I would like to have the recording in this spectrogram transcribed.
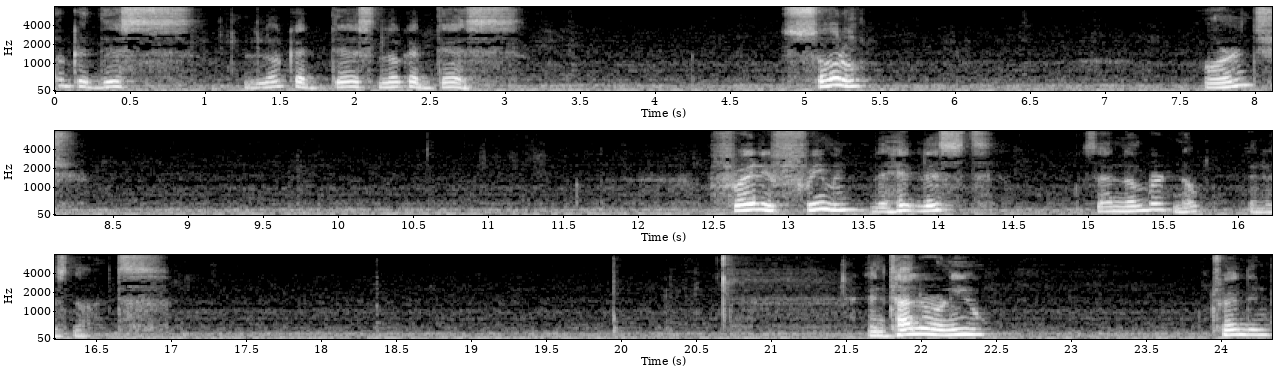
look at this. Look at this. Look at this. Soto. Orange. Freddie Freeman, the hit list. Is that numbered? Nope, it is not. And Tyler O'Neill, trending.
